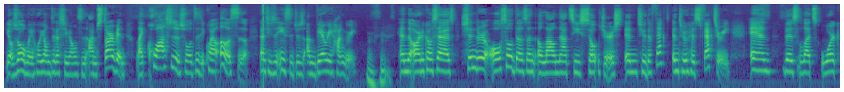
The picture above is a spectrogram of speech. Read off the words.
有时候我们也会用这个形容词 I'm starving 来夸饰说自己快要饿死了，但其实意思就是 I'm very hungry。And the article says Schindler also doesn't allow Nazi soldiers into the fact into his factory, and this lets work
